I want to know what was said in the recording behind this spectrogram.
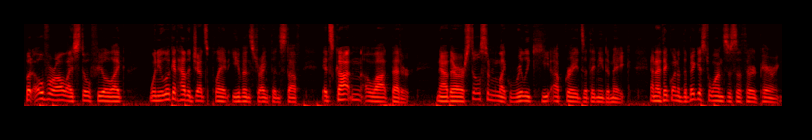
but overall, I still feel like when you look at how the Jets play at even strength and stuff, it's gotten a lot better. Now there are still some like really key upgrades that they need to make, and I think one of the biggest ones is the third pairing.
